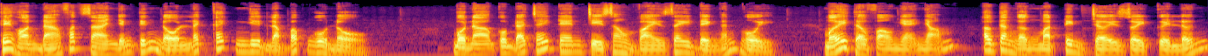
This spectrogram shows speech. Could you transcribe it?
thấy hòn đá phát ra những tiếng nổ lách cách như là bắp ngô nổ. Bộ não cũng đã cháy đen chỉ sau vài giây để ngắn ngủi. Mới thở vào nhẹ nhõm, ông ta ngẩng mặt lên trời rồi cười lớn.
